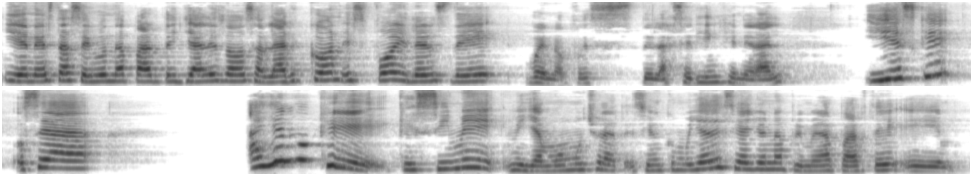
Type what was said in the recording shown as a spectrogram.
Y en esta segunda parte ya les vamos a hablar con spoilers de, bueno, pues de la serie en general. Y es que, o sea, hay algo que, que sí me, me, llamó mucho la atención. Como ya decía yo en la primera parte, eh,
